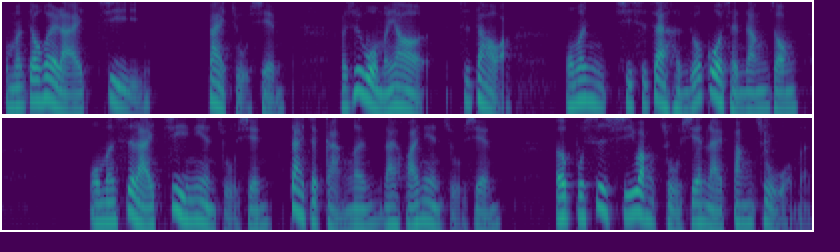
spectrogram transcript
我们都会来祭拜祖先。可是我们要知道啊，我们其实在很多过程当中。我们是来纪念祖先，带着感恩来怀念祖先，而不是希望祖先来帮助我们。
